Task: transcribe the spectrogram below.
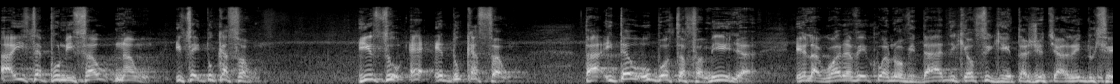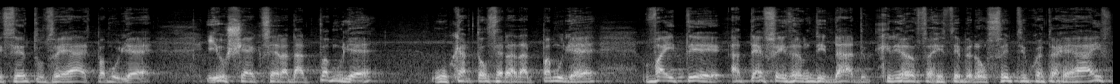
Aí isso é punição? Não. Isso é educação. Isso é educação. Tá? Então, o Bolsa Família, ele agora veio com a novidade que é o seguinte, a gente, além dos 600 reais para mulher e o cheque será dado para mulher, o cartão será dado para mulher, vai ter até seis anos de idade, crianças receberão 150 reais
